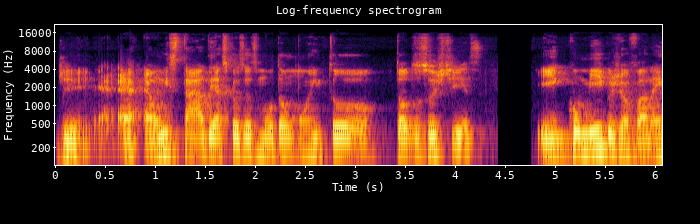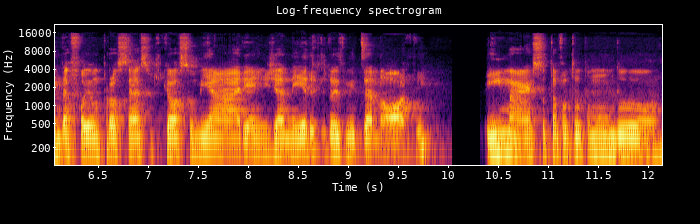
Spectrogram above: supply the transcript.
de é, é um estado e as coisas mudam muito todos os dias. E comigo, Giovana, ainda foi um processo de que eu assumi a área em janeiro de 2019 e em março tava todo mundo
